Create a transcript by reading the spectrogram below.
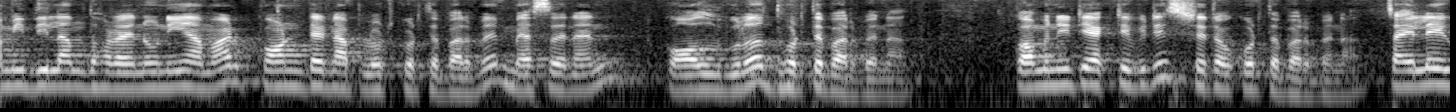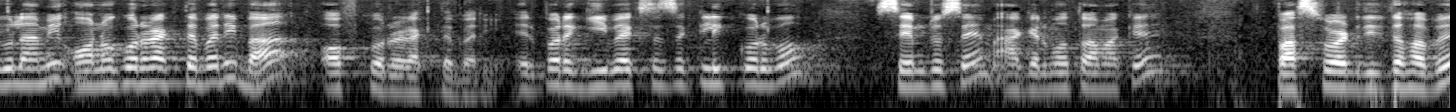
আমি দিলাম ধরেন উনি আমার কন্টেন্ট আপলোড করতে পারবে। মেসেজ অ্যান্ড কলগুলো ধরতে পারবে না। কমিউনিটি অ্যাক্টিভিটিস সেটাও করতে পারবে না। চাইলে এগুলো আমি অনও করে রাখতে পারি বা অফ করে রাখতে পারি। এরপরে গিভ অ্যাক্সেসে ক্লিক করব সেম টু সেম আগের মতো আমাকে পাসওয়ার্ড দিতে হবে।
